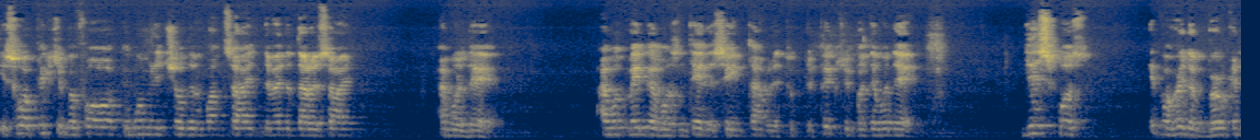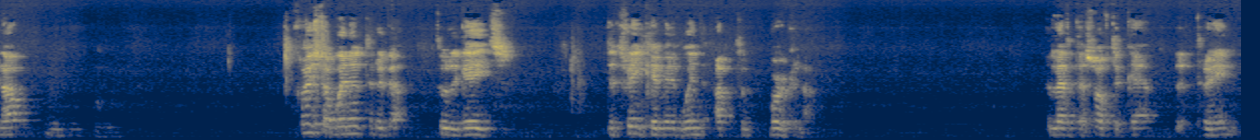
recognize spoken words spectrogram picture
You saw a picture before, the woman and children on one side, the men on the other side. I was there. I was, maybe I wasn't there at the same time when they took the picture, but they were there. This was, ever heard of Birkenau? Mm-hmm. First I went into the, to the gates. The train came in, went up to Birkenau. Left us off the cab, the train.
